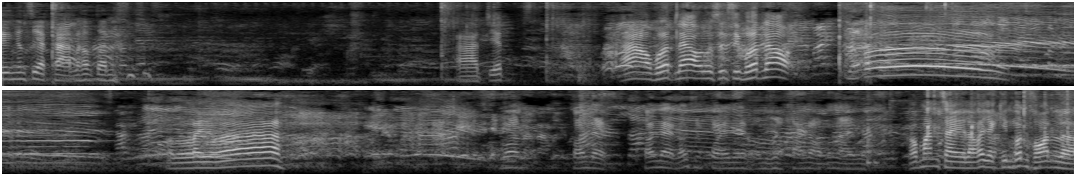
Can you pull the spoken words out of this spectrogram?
ดึงจนเสียกขาดแล้วครับตอนนี้อ่าเจ็ดอ้าวเบิร์ดแล้วรู้สึกสิเบิร์ดแล้วเอออะไรวะว่า ตอนแรกตอนแรกเราถึงไปเนี่ยวันนี้คานออกข้างในเนี่ยเขามั่นใจเราก็อยากกินค้นคอนเหรอ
